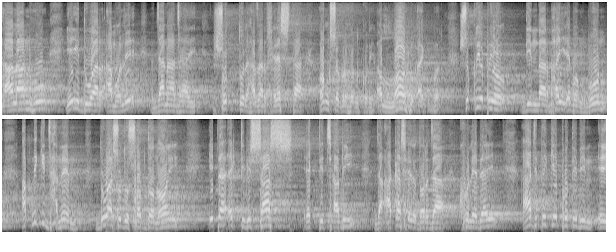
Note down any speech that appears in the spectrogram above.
তাআলা আনহু এই দুয়ার আমলে জানা যায় সত্তর হাজার ফেরেস্তা অংশগ্রহণ করে। আল্লাহ একবার সুপ্রিয়, প্রিয় দিনদার ভাই এবং বোন, আপনি কি জানেন দোয়া শুধু শব্দ নয়, এটা একটি বিশ্বাস, একটি ছাবি যা আকাশের দরজা খুলে দেয়। আজ থেকে প্রতিদিন এই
